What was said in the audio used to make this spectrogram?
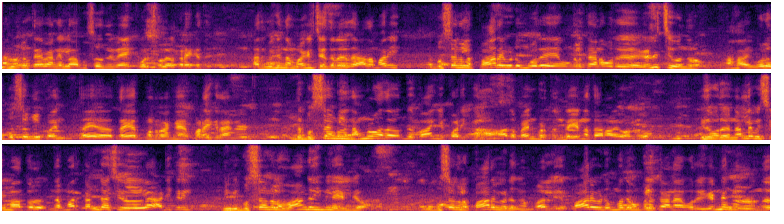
நமக்கு தேவையான எல்லா புத்தகத்தையும் வாங்கக்கூடிய சூழல் கிடைக்குது. அது மிகுந்த மகிழ்ச்சியை தருது. அதை மாதிரி இந்த புத்தகங்களை பார்வையிடும் போதே உங்களுக்கான ஒரு எழுச்சி வந்துடும் ஆஹா இவ்வளோ புத்தகங்கள் பயன் தயார் பண்ணுறாங்க படைக்கிறாங்க. இந்த புத்தகங்களை நம்மளும் அதை வந்து வாங்கி படிக்கணும் அதை பயன்படுத்துகிற எண்ணம் தானாவே வந்துடும் இது ஒரு நல்ல விஷயமா தரும் இந்த மாதிரி கண்காட்சிகளில் அடிக்கடி நீங்கள் புத்தகங்களை வாங்குறீங்களே இல்லையோ இந்த புத்தகங்களை பார்வையிடுங்க முதல்ல பார்வையிடும் போது உங்களுக்கான ஒரு எண்ணங்கள் வந்து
